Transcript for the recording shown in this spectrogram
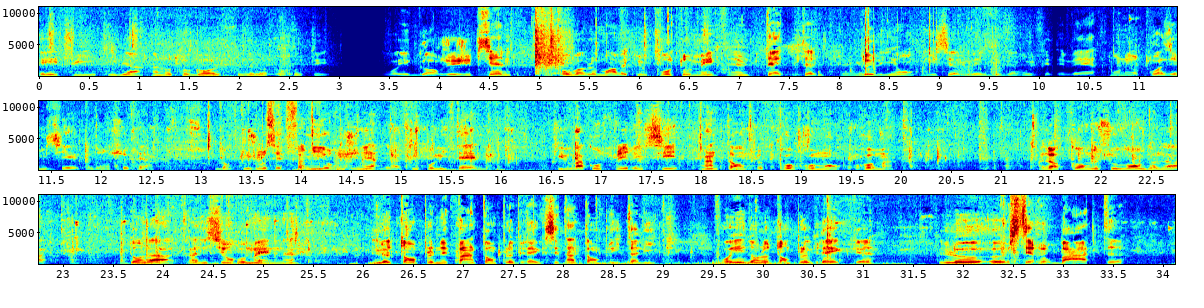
et puis il y a un autre golfe de l'autre côté. Voyez, gorge égyptienne, probablement avec une protomée, une tête de lion qui servait de gargouille. On est au 3e siècle dans ce cas, donc toujours cette famille originaire de la Tripolitaine, qui va construire ici un temple proprement romain. Alors comme souvent dans la, tradition romaine, hein, le temple n'est pas un temple grec, c'est un temple italique. Vous voyez dans le temple grec, le euh, stérobate,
